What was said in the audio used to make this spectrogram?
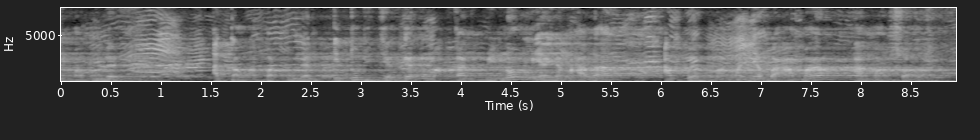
lima bulan bulan itu dijaga makan minumnya yang halal. Abah mamanya beramal amal soleh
